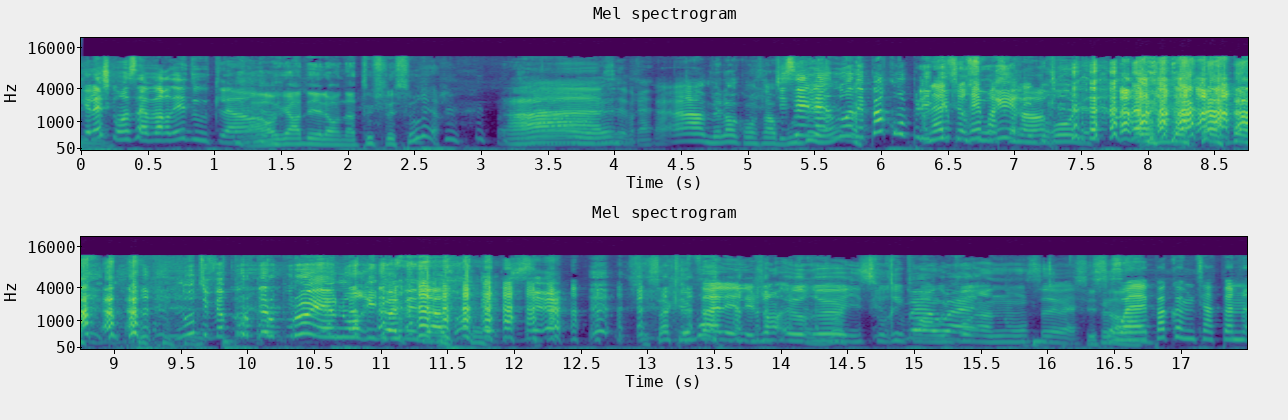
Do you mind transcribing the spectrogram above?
que là, je commence à avoir des doutes là. Ah, hein. regardez, là, on a tous le sourire. Ah, Ah, ouais. c'est vrai. Ah, mais là, on commence à Tu sais, là, hein. nous, on n'est pas On compliqués pour sourire hein. est drôle. Nous, tu fais prou prou prou et nous, on rigole déjà. C'est- C'est ça qui est bon. Ça, les, les gens heureux, ils sourient pour, un, ouais. pour un nom. C'est ouais. C'est ça. Ouais, pas comme certaines,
